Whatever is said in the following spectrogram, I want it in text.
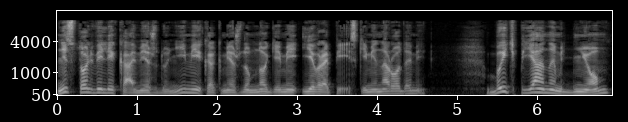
не столь велика между ними, как между многими европейскими народами. Быть пьяным днем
